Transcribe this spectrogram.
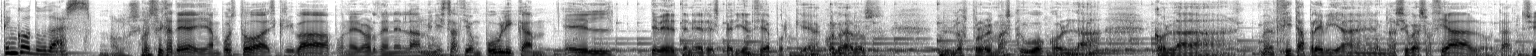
Tengo dudas. No lo sé. Pues fíjate, ahí han puesto a Escribá a poner orden en la administración pública. Él debe de tener experiencia porque acordaros los problemas que hubo con la con la cita previa en la seguridad social o tal. sí,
